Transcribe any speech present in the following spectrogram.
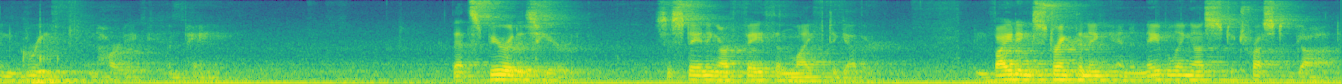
and grief and heartache and pain. That spirit is here, sustaining our faith and life together inviting, strengthening, and enabling us to trust God,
